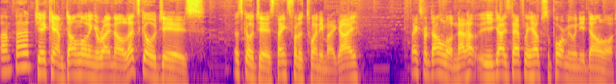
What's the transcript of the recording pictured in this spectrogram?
JK, I'm downloading it right now. Let's go, Jays. Let's go, Jays. Thanks for the 20, my guy. Thanks for downloading. That you guys definitely help support me when you download.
